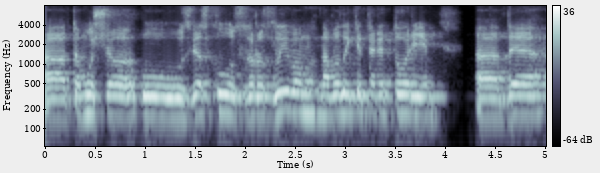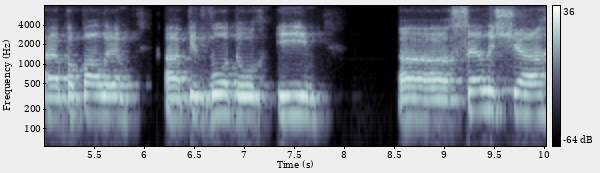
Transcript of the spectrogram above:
е, тому що у зв'язку з розливом на великій території, е, де е, попали е, під воду і е, селища,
